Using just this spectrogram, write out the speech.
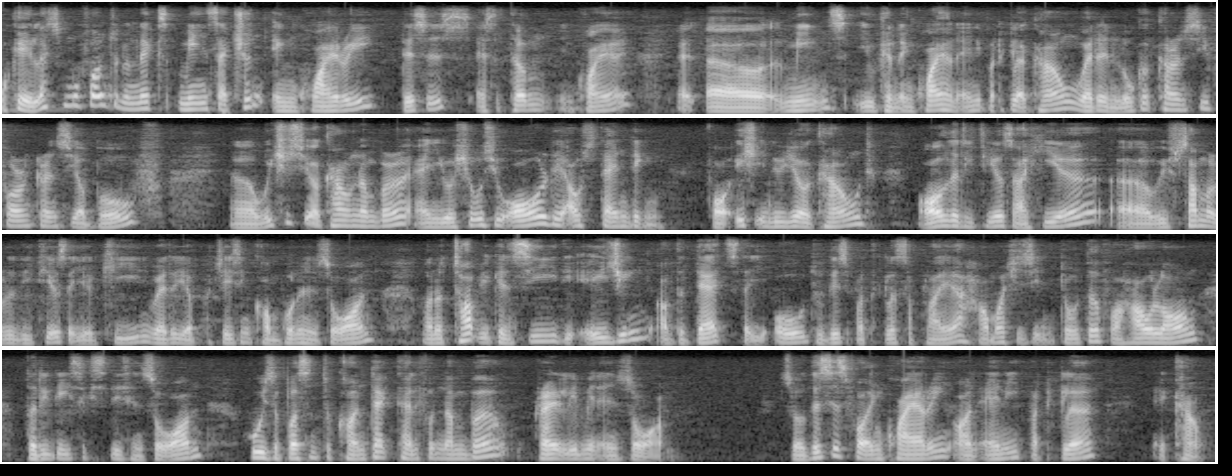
Okay, let's move on to the next main section, inquiry. This is, as the term inquire, uh, means you can inquire on any particular account, whether in local currency, foreign currency, or both. Uh, which is your account number, and it shows you all the outstanding for each individual account all the details are here uh, with some of the details that you're keen whether you're purchasing components and so on on the top you can see the aging of the debts that you owe to this particular supplier how much is in total for how long 30 days 60 days and so on who is the person to contact telephone number credit limit and so on. So this is for inquiring on any particular account.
